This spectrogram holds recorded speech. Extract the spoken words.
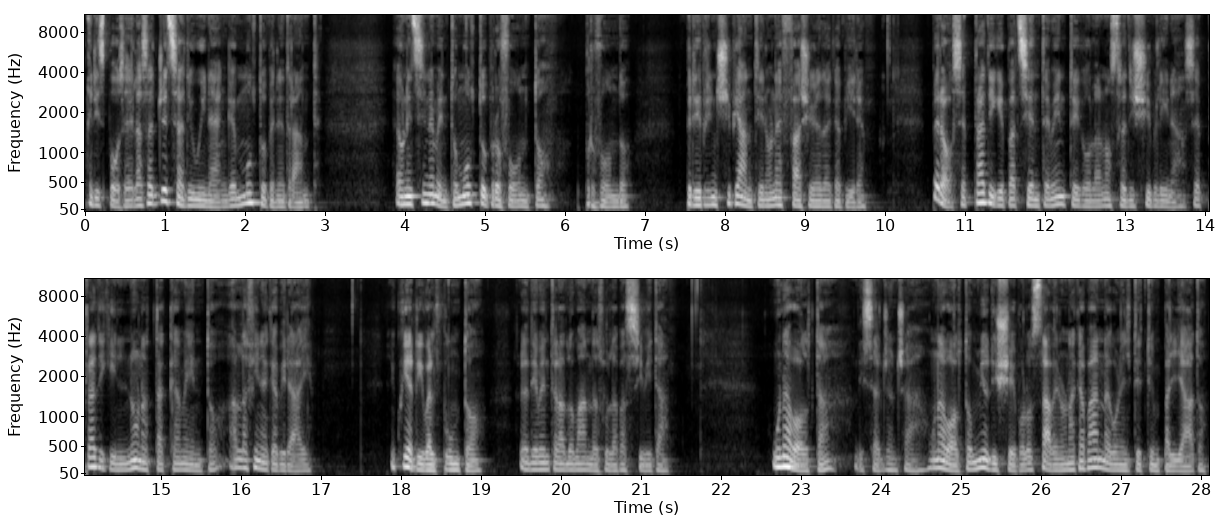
E rispose: La saggezza di Wineng è molto penetrante. È un insegnamento molto profondo, profondo. Per i principianti non è facile da capire. Però se pratichi pazientemente con la nostra disciplina, se pratichi il non attaccamento, alla fine capirai. E qui arriva il punto relativamente alla domanda sulla passività. Una volta, disse Ajahn Chah, una volta un mio discepolo stava in una capanna con il tetto impagliato.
